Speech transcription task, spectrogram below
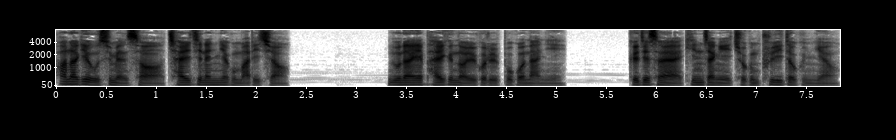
환하게 웃으면서 잘 지냈냐고 말이죠. 누나의 밝은 얼굴을 보고 나니 그제서야 긴장이 조금 풀리더군요.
